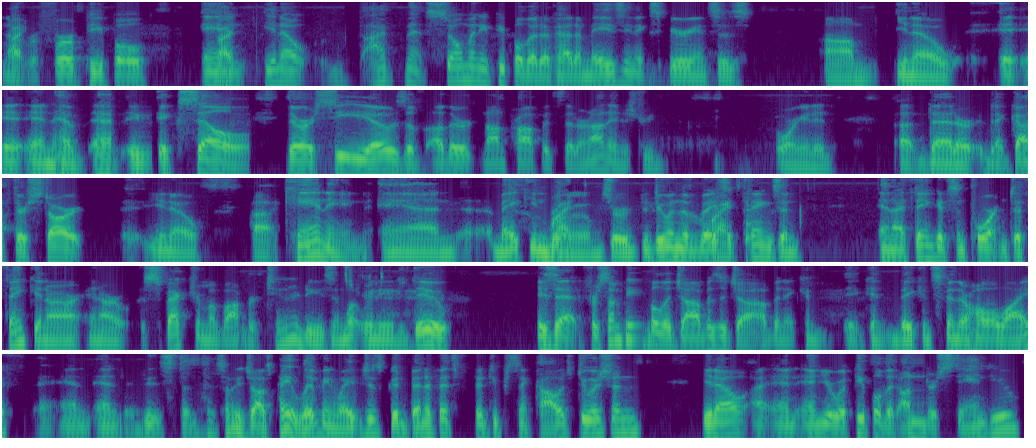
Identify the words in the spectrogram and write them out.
not right. refer people. And right. you know, I've met so many people that have had amazing experiences, um, you know, and have, have excelled. There are CEOs of other nonprofits that are not industry oriented uh, that are that got their start you know uh, canning and making brooms right. or doing the basic right. things and and I think it's important to think in our in our spectrum of opportunities and what we need to do is that for some people a job is a job and it can it can they can spend their whole life and and some of these jobs pay living wages good benefits 50% college tuition you know uh, and and you're with people that understand you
